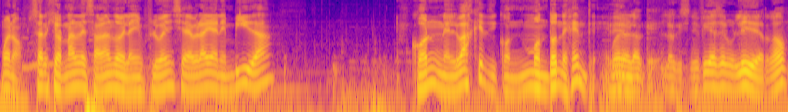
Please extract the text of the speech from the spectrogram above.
Bueno, Sergio Hernández hablando de la influencia de Brian en vida con el básquet y con un montón de gente. Bueno, lo que, lo que significa ser un líder, ¿no?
